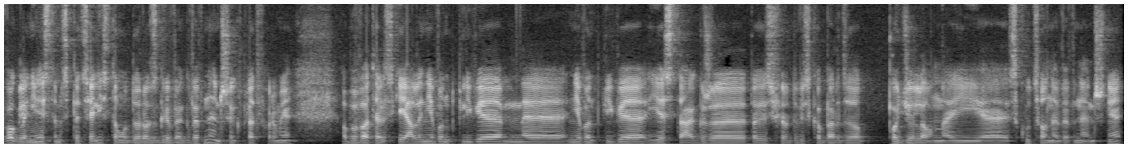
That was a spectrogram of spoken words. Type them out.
W ogóle nie jestem specjalistą do rozgrywek wewnętrznych w Platformie Obywatelskiej, ale niewątpliwie, niewątpliwie jest tak, że to jest środowisko bardzo podzielone i e, skłócone wewnętrznie.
